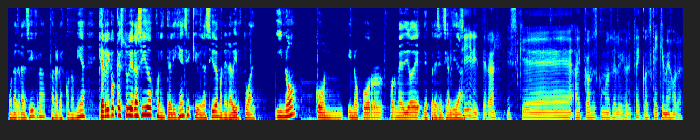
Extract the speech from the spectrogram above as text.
una gran cifra para la economía. Qué rico que esto hubiera sido con inteligencia y que hubiera sido de manera virtual y no con y no por, por medio de, de, presencialidad. Sí, literal. Es que hay cosas como se lo dije ahorita, hay cosas que hay que mejorar.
